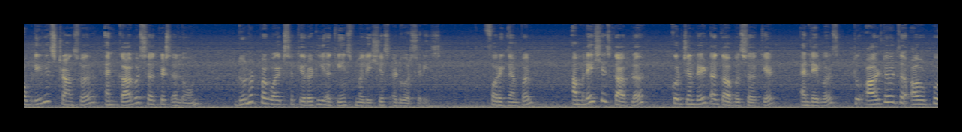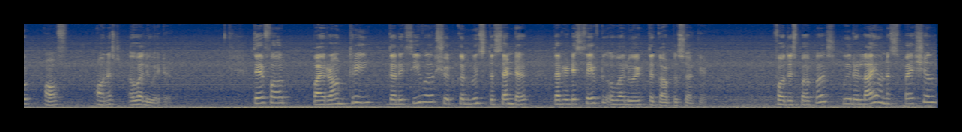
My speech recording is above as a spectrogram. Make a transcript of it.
oblivious transfer and garbled circuits alone do not provide security against malicious adversaries. For example, a malicious garbler could generate a garbled circuit and labels to alter the output of honest evaluator. Therefore, by round 3, the receiver should convince the sender that it is safe to evaluate the garbled circuit. For this purpose, we rely on a special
